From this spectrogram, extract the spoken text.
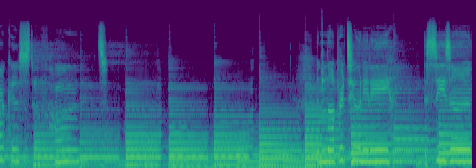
Darkest of hearts. An opportunity, the season.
